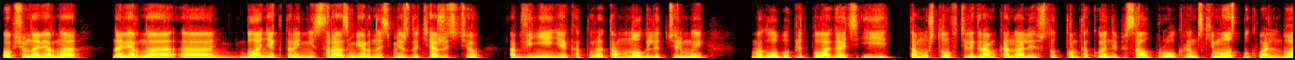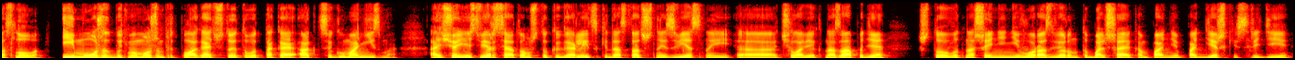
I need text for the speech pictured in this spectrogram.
В общем, наверное, наверное, э, была некоторая несоразмерность между тяжестью обвинения, которое там много лет тюрьмы могло бы предполагать, и тому, что он в телеграм-канале что-то там такое написал про Крымский мост, буквально два слова. И, может быть, мы можем предполагать, что это вот такая акция гуманизма. А еще есть версия о том, что Кагарлицкий достаточно известный э, человек на Западе, что в отношении него развернута большая кампания поддержки среди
